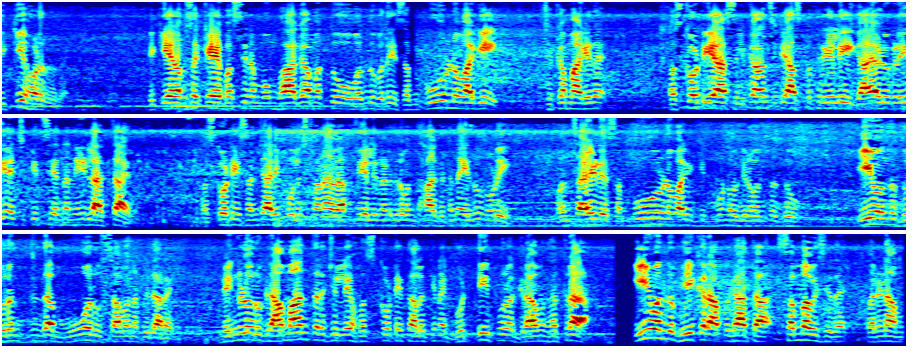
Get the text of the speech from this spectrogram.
ಡಿಕ್ಕಿ ಹೊಡೆದಿದೆ. ಡಿಕ್ಕಿ ರಭಸಕ್ಕೆ ಬಸ್ಸಿನ ಮುಂಭಾಗ ಮತ್ತು ಒಂದು ಬದಿ ಸಂಪೂರ್ಣವಾಗಿ ಚಕಮಾಗಿದೆ. ಹೊಸಕೋಟೆಯ ಸಿಲಿಕಾನ್ ಸಿಟಿ ಆಸ್ಪತ್ರೆಯಲ್ಲಿ ಗಾಯಾಳುಗಳಿಗೆ ಚಿಕಿತ್ಸೆಯನ್ನು ನೀಡಲಾಗ್ತಾ ಇದೆ. ಹೊಸಕೋಟೆ ಸಂಚಾರಿ ಪೊಲೀಸ್ ಠಾಣಾ ವ್ಯಾಪ್ತಿಯಲ್ಲಿ ನಡೆದಿರುವಂತಹ ಘಟನೆ ಇದು. ನೋಡಿ, ಒಂದ್ ಸೈಡ್ ಸಂಪೂರ್ಣವಾಗಿ ಕಿತ್ಕೊಂಡು ಹೋಗಿರುವಂತದ್ದು ಈ ಒಂದು ದುರಂತದಿಂದ ಮೂವರು ಸಾವನ್ನಪ್ಪಿದ್ದಾರೆ. ಬೆಂಗಳೂರು ಗ್ರಾಮಾಂತರ ಜಿಲ್ಲೆ ಹೊಸಕೋಟೆ ತಾಲೂಕಿನ ಗೊಟ್ಟಿಪುರ ಗ್ರಾಮದ ಹತ್ರ ಈ ಒಂದು ಭೀಕರ ಅಪಘಾತ ಸಂಭವಿಸಿದೆ. ಪರಿಣಾಮ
